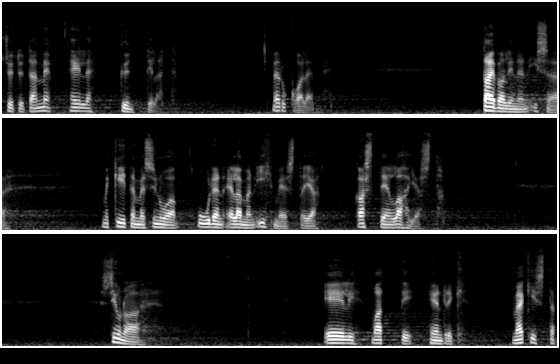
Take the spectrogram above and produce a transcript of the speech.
sytytämme heille kynttilät. Me rukoilemme. Taivallinen Isä, me kiitämme sinua uuden elämän ihmeestä ja kasteen lahjasta. Siunaa Eeli, Matti, Henrik Mäkistä,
